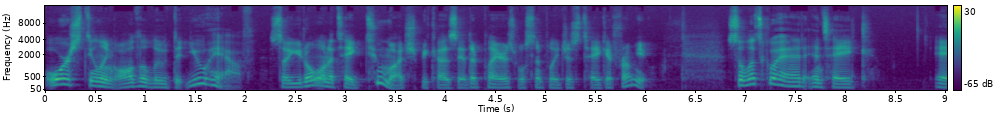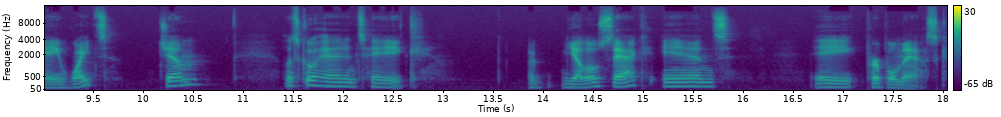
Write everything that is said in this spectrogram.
or stealing all the loot that you have. So you don't want to take too much because the other players will simply just take it from you. So let's go ahead and take a white gem. Let's go ahead and take a yellow sack and a purple mask.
